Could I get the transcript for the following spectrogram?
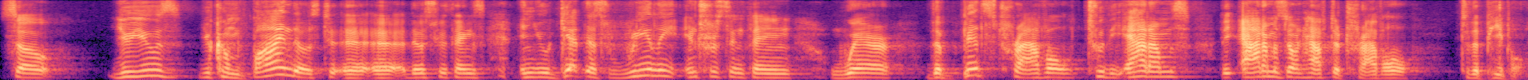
So you use, you combine those two, uh, uh, those two things and you get this really interesting thing where the bits travel to the atoms, the atoms don't have to travel to the people.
